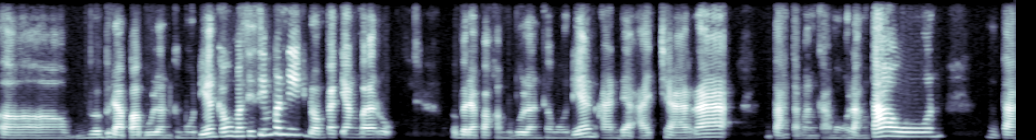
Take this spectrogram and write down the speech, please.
uh, beberapa bulan kemudian kamu masih simpen nih dompet yang baru. Beberapa bulan kemudian ada acara, entah teman kamu ulang tahun, entah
